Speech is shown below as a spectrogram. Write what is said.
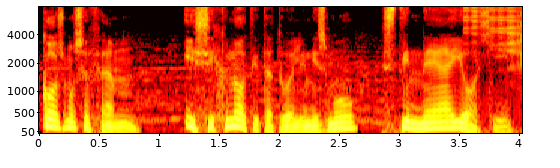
Κόσμος FM. Η συχνότητα του ελληνισμού στη Νέα Υόρκη.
